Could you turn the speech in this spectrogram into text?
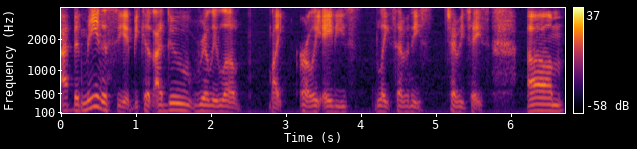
I've been meaning to see it because I do really love like early '80s, late '70s Chevy Chase. Um,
